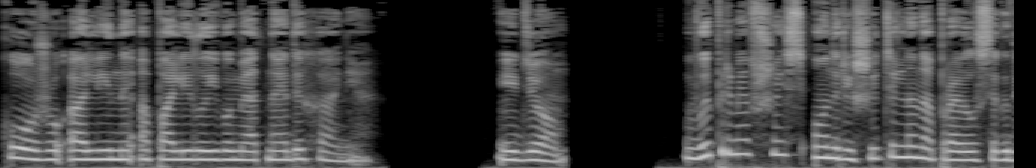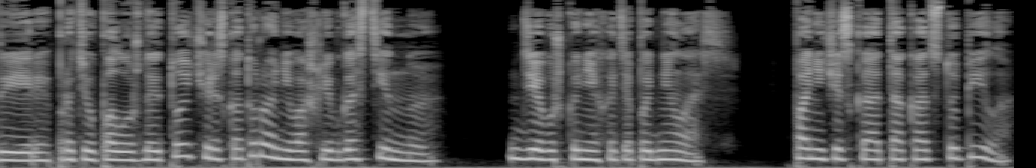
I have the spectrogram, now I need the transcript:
Кожу Алины опалило его мятное дыхание. «Идем». Выпрямившись, он решительно направился к двери, противоположной той, через которую они вошли в гостиную. Девушка нехотя поднялась. Паническая атака отступила,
